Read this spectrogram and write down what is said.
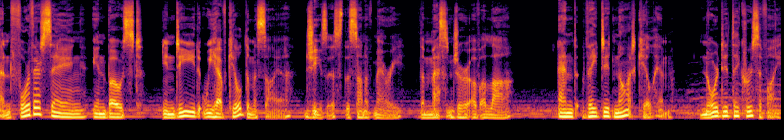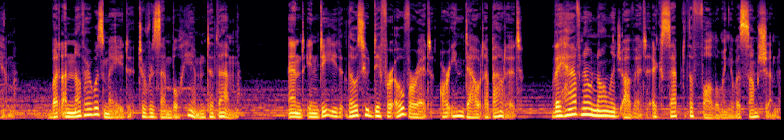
And for their saying in boast, Indeed, we have killed the Messiah, Jesus, the Son of Mary, the messenger of Allah. And they did not kill him, nor did they crucify him, but another was made to resemble him to them. And indeed, those who differ over it are in doubt about it. They have no knowledge of it except the following of assumption.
